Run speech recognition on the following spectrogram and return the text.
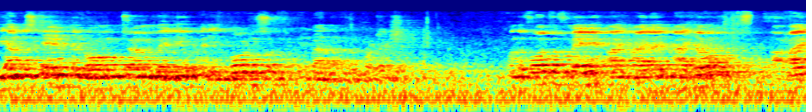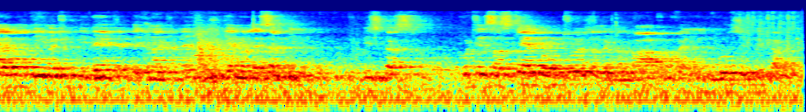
we understand the long-term value and importance of environmental protection. On the 4th of May, I, I, I held a high-level thematic debate at the United Nations General Assembly to discuss putting sustainable tourism at the heart of an inclusive recovery.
